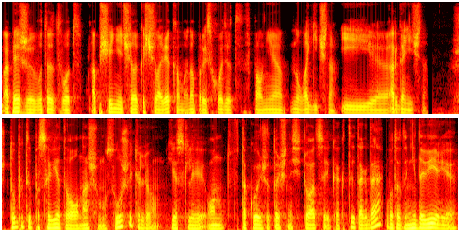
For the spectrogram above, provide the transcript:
опять же, вот это вот общение человека с человеком, оно происходит вполне, ну, логично и органично. Что бы ты посоветовал нашему слушателю, если он в такой же точной ситуации, как ты тогда? Вот это недоверие,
